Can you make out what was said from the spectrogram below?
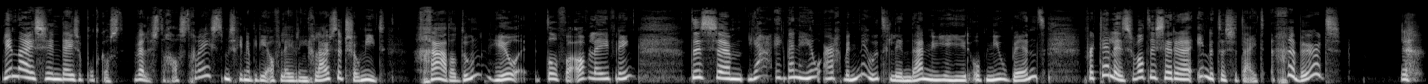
Linda is in deze podcast wel eens te gast geweest. Misschien heb je die aflevering geluisterd. Zo niet, ga dat doen. Heel toffe aflevering. Dus um, ja, ik ben heel erg benieuwd, Linda, nu je hier opnieuw bent. Vertel eens, wat is er uh, in de tussentijd gebeurd?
